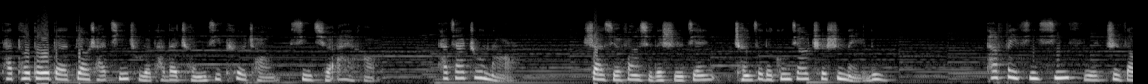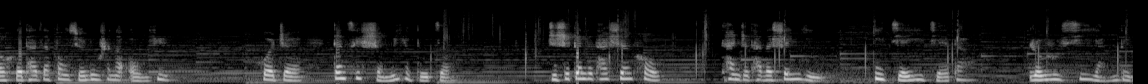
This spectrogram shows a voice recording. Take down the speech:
他偷偷地调查清楚了他的成绩、特长、兴趣爱好，他家住哪儿，上学放学的时间乘坐的公交车是哪路。他费尽心思制造和他在放学路上的偶遇，或者干脆什么也不做，只是跟在他身后，看着他的身影一节一节的。融入夕阳里，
